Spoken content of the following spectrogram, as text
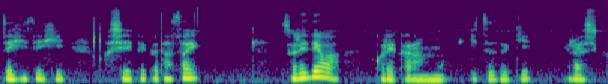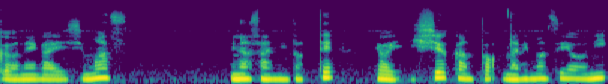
ぜひぜひ教えてください。それでは、これからも引き続きよろしくお願いします。皆さんにとって良い一週間となりますように。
